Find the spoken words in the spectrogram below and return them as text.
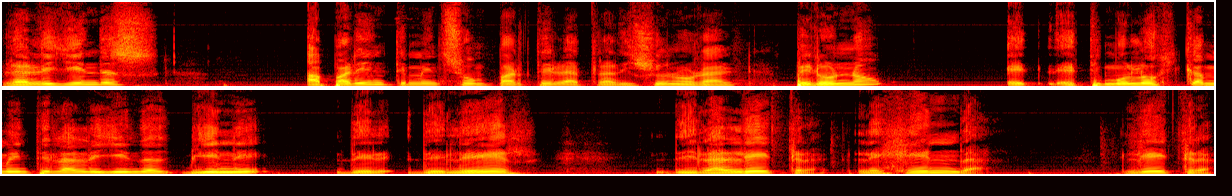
las leyendas aparentemente son parte de la tradición oral, pero no. Etimológicamente la leyenda viene de, leer, de la letra, legenda, letra.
